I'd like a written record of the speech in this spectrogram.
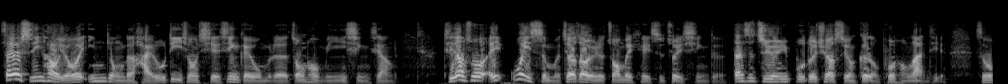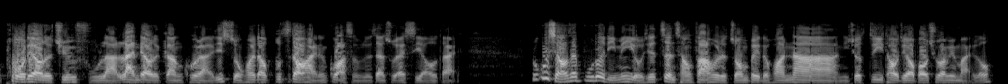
三月十一号，有位英勇的海陆弟兄写信给我们的总统民意信箱，提到说：“诶，为什么教召员的装备可以是最新的，但是志愿役部队却要使用各种破铜烂铁，什么破掉的军服啦、烂掉的钢盔啦，以及损坏到不知道还能挂什么的战术 S 腰带？如果想要在部队里面有一些正常发挥的装备的话，那你就自己掏腰包去外面买喽。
